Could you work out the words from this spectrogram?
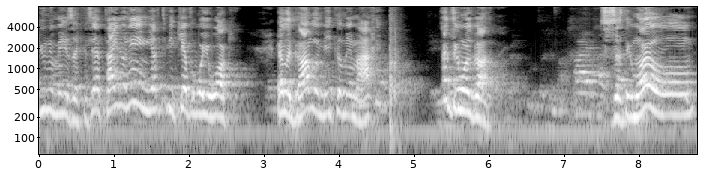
yunu mezak. Is that tiny name? You have to be careful where you're walking. That's the Gemara's brother. So says the Gemara,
